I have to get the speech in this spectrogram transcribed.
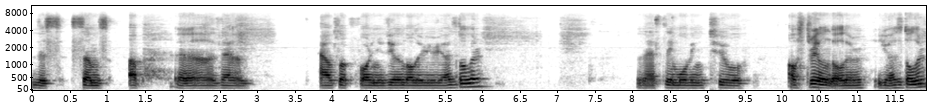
This sums up uh, the outlook for New Zealand dollar US dollar. Lastly, moving to Australian dollar US dollar.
